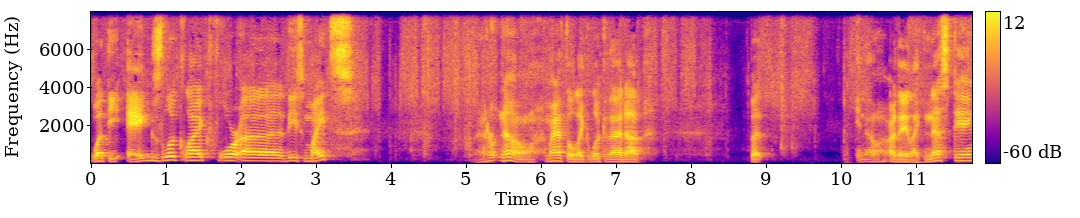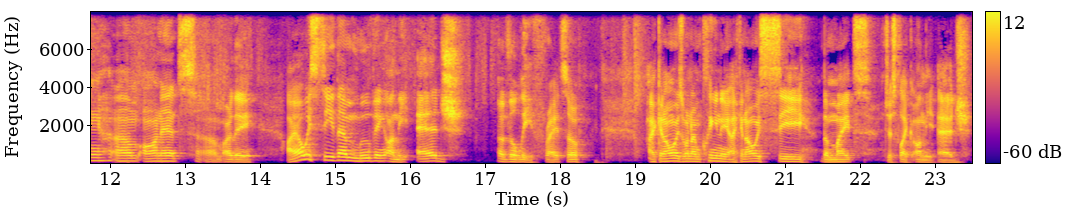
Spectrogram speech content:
what the eggs look like for uh, these mites. I don't know. I might have to like look that up. But you know, are they like nesting um, on it? Um, are they? I always see them moving on the edge of the leaf, right? So I can always, when I'm cleaning, I can always see the mites just like on the edge.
